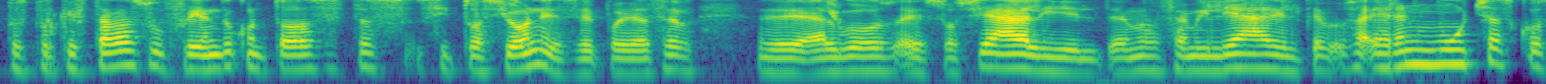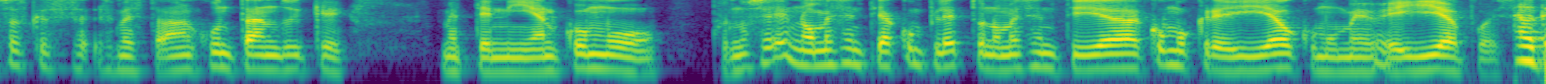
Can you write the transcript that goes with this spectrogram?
Pues porque estaba sufriendo con todas estas situaciones. Se podía ser eh, algo eh, social y el tema familiar, el tema, o sea, eran muchas cosas que se, me estaban juntando y que me tenían como, pues no sé, no me sentía completo, no me sentía como creía o como me veía, pues. Ok.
